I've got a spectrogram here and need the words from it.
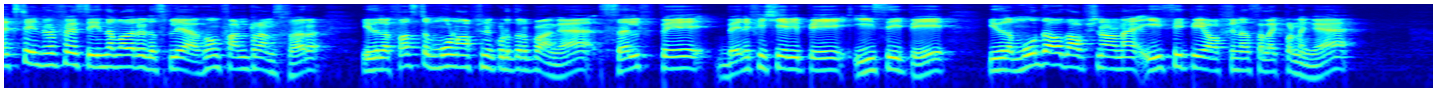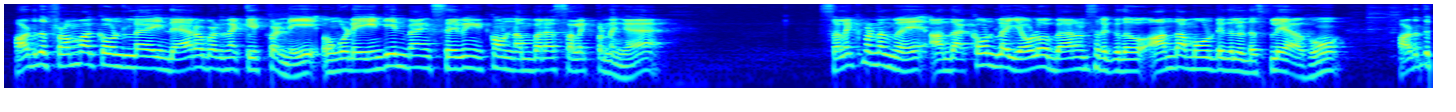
நெக்ஸ்ட் இன்டர்ஃபேஸ் இந்த மாதிரி டிஸ்ப்ளே ஆகும். ஃபண்ட் ட்ரான்ஸ்ஃபர் இதில் ஃபஸ்ட்டு மூணு ஆப்ஷன் கொடுத்துருப்பாங்க. Self pay beneficiary pay easy pay இதில் மூன்றாவது ஆப்ஷனான இசிபி ஆப்ஷனை செலக்ட் பண்ணுங்கள் அடுத்து ஃப்ரம் அக்கௌண்ட்டில் இந்த ஏரோ பட்டனை கிளிக் பண்ணி உங்களுடைய இந்தியன் பேங்க் சேவிங் அக்கௌண்ட் நம்பரை செலக்ட் பண்ணுங்கள் செலக்ட் பண்ணதுமே அந்த அக்கௌண்ட்டில் எவ்வளோ பேலன்ஸ் இருக்குதோ அந்த அமௌண்ட் இதில் டிஸ்ப்ளே ஆகும். அடுத்து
